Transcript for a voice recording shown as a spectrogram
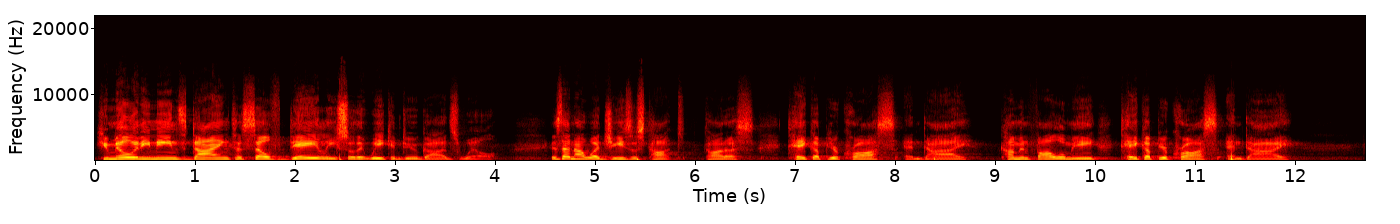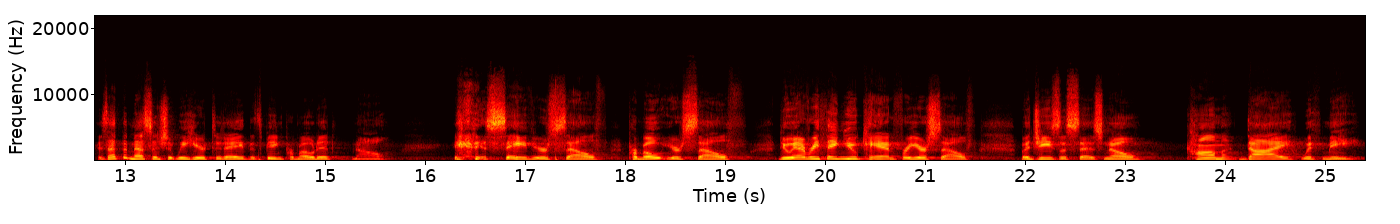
Humility means dying to self daily so that we can do God's will. Is that not what Jesus taught, taught us? Take up your cross and die. Come and follow me. Take up your cross and die. Is that the message that we hear today that's being promoted? No. It is save yourself, promote yourself, do everything you can for yourself. But Jesus says, no, come die with me.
